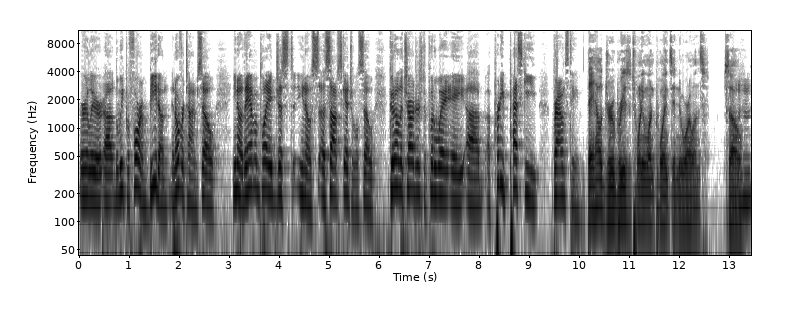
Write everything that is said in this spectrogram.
earlier uh, the week before and beat them in overtime. So you know they haven't played just you know a soft schedule. So good on the Chargers to put away a uh, a pretty pesky Browns team. They held Drew Brees to 21 points in New Orleans. So,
